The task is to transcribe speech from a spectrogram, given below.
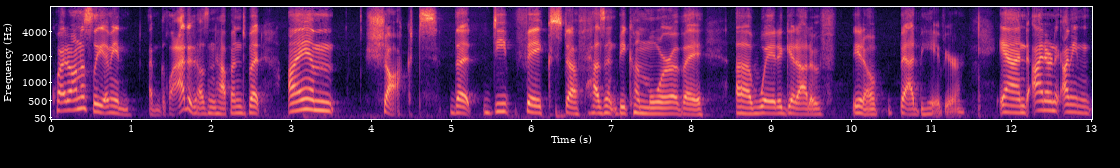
quite honestly, I mean, I'm glad it hasn't happened, but I am shocked that deep fake stuff hasn't become more of a uh, way to get out of you know bad behavior. And I don't. I mean.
